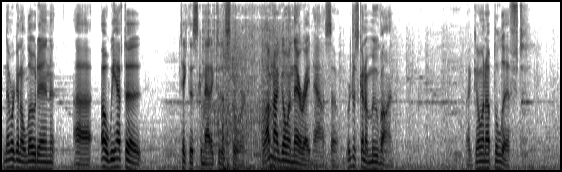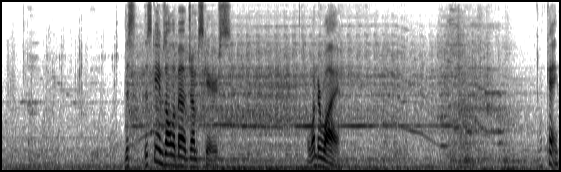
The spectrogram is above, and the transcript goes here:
And then we're to load in... Uh, oh, we have to take this schematic to the store. Well, I'm not going there right now, so we're just going to move on. By going up the lift. This, this game's all about jump scares. I wonder why. Okay.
